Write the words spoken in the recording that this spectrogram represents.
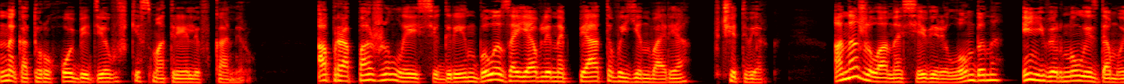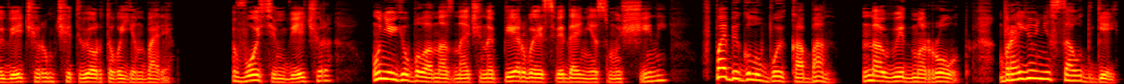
на которых обе девушки смотрели в камеру. О пропаже Лейси Грин было заявлено 5 января в четверг. Она жила на севере Лондона и не вернулась домой вечером 4 января. В 8 вечера у нее было назначено первое свидание с мужчиной в пабе «Голубой кабан» на Уидмар-Роуд в районе Саутгейт.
